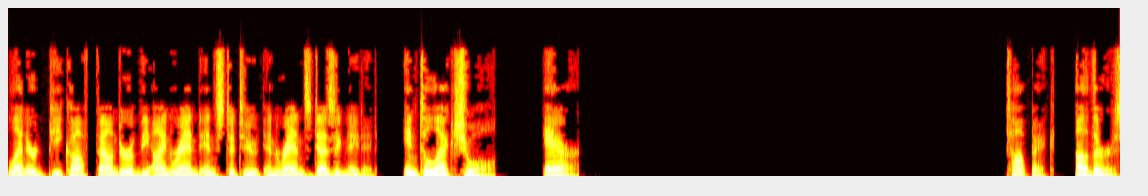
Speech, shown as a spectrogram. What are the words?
Leonard Peikoff, founder of the Ayn Rand Institute and Rand's designated «intellectual» heir. Others.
